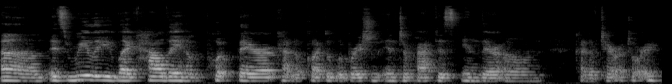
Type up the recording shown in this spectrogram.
Um, it's really like how they have put their kind of collective liberation into practice in their own kind of territory.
